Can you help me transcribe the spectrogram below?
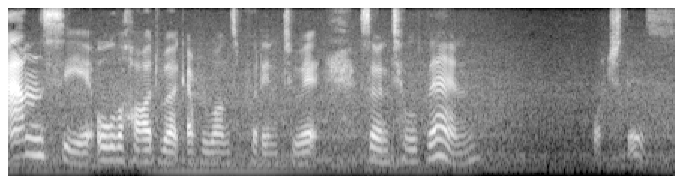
and see it, all the hard work everyone's put into it. So until then, watch this.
